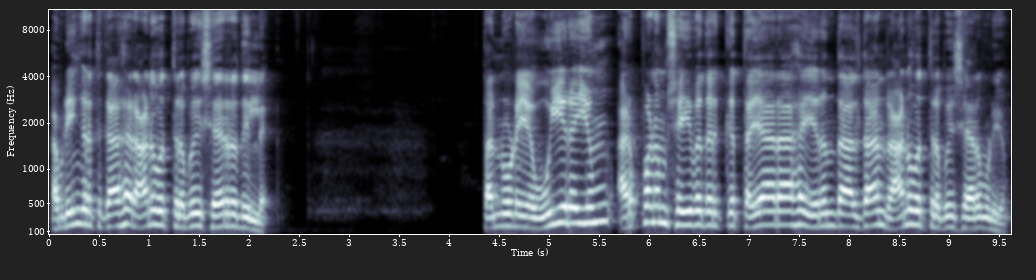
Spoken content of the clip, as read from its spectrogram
அப்படிங்கிறதுக்காக இராணுவத்தில் போய் சேர்றது இல்லை தன்னுடைய உயிரையும் அர்ப்பணம் செய்வதற்கு தயாராக இருந்தால்தான் இராணுவத்தில் போய் சேர முடியும்.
